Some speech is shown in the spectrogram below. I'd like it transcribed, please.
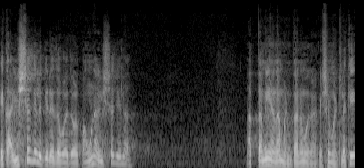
एक आयुष्य गेलं की रे जवळजवळ पाहून आयुष्य गेलं. आत्ता मी यांना म्हणताना मग कसे म्हटलं की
